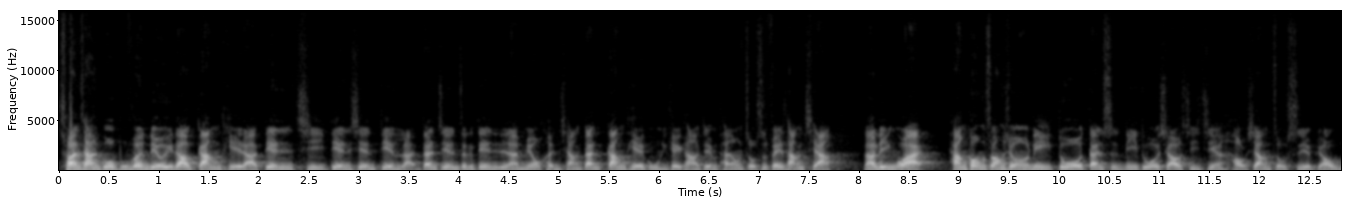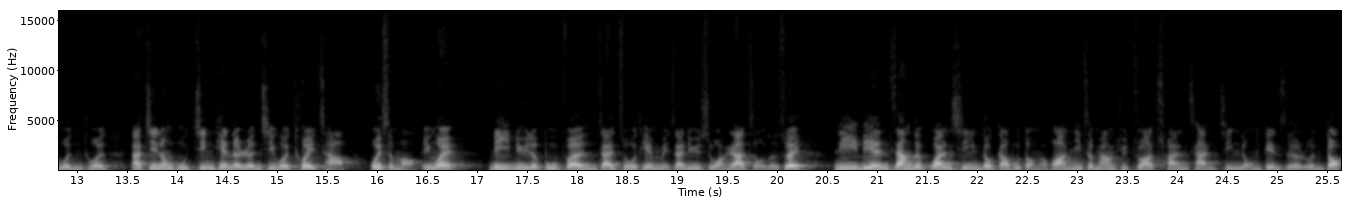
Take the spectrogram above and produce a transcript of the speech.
船产股部分留意到钢铁啦、电器、电线、电缆，但今天这个电线电缆没有很强，但钢铁股你可以看到今天盘中走势非常强。那另外航空双雄有利多，但是利多消息今天好像走势也比较温吞。那金融股今天的人气会退潮，为什么？因为利率的部分在昨天美债利率是往下走的，所以你连这样的关系你都搞不懂的话，你怎么样去抓船产、金融、电子的轮动？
